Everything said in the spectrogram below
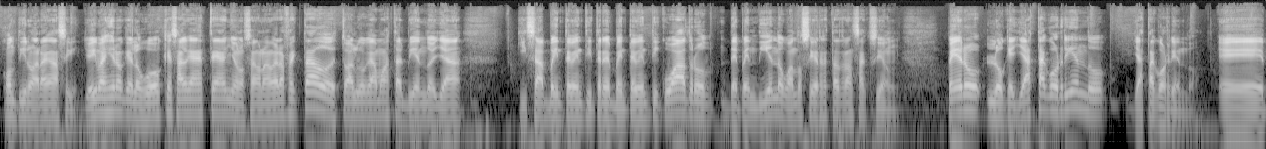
continuarán así. Yo imagino que los juegos que salgan este año no se van a ver afectados. Esto es algo que vamos a estar viendo ya quizás 2023, 2024, dependiendo cuándo cierre esta transacción. Pero lo que ya está corriendo, ya está corriendo. Eh,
